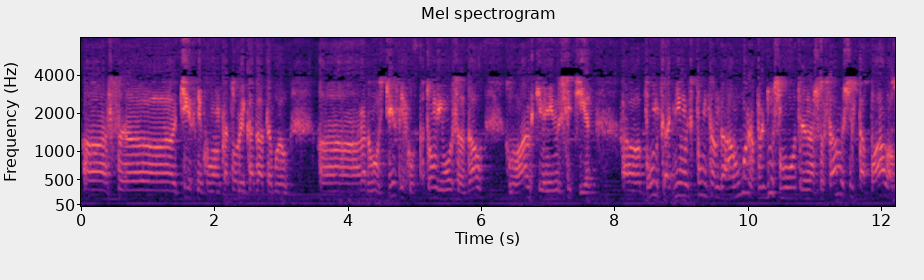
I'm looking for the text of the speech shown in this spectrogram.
а, с э, техникумом, который когда-то был а, радгостехникум, потом его создал Луганский университет. А, пункт, одним из пунктов договора предусмотрено, что сам Шестопалов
